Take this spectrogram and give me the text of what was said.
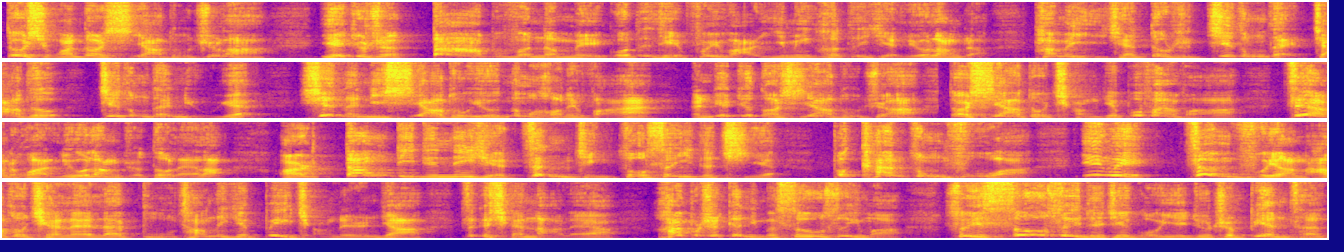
都喜欢到西雅图去了，也就是大部分的美国的这些非法移民和这些流浪者，他们以前都是集中在加州，集中在纽约。现在你西雅图有那么好的法案，人家就到西雅图去啊，到西雅图抢劫不犯法啊。这样的话，流浪者都来了，而当地的那些正经做生意的企业。不堪重负啊！因为政府要拿出钱来来补偿那些被抢的人家，这个钱哪来啊？还不是跟你们收税吗？所以收税的结果，也就是变成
